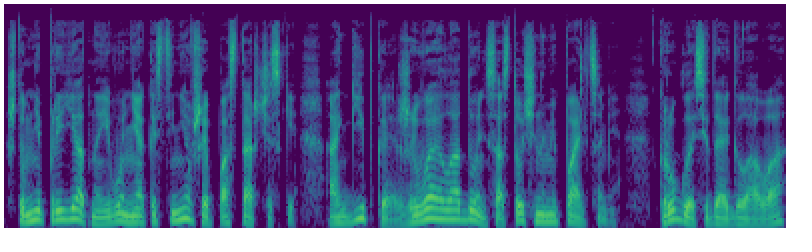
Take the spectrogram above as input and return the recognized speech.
что мне приятно его не окостеневшая постарчески, а гибкая, живая ладонь со сточенными пальцами, круглая седая голова,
